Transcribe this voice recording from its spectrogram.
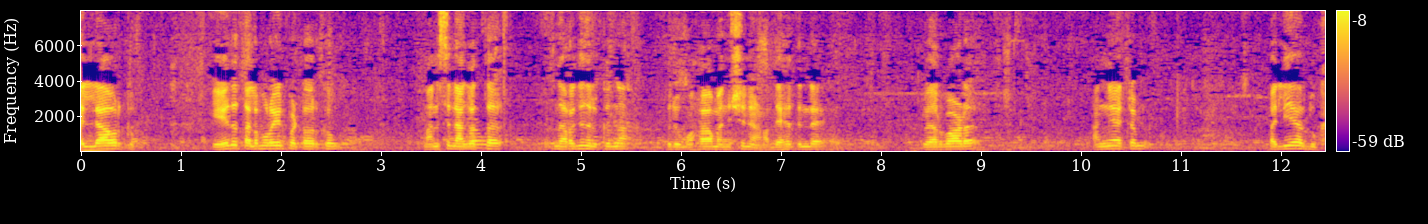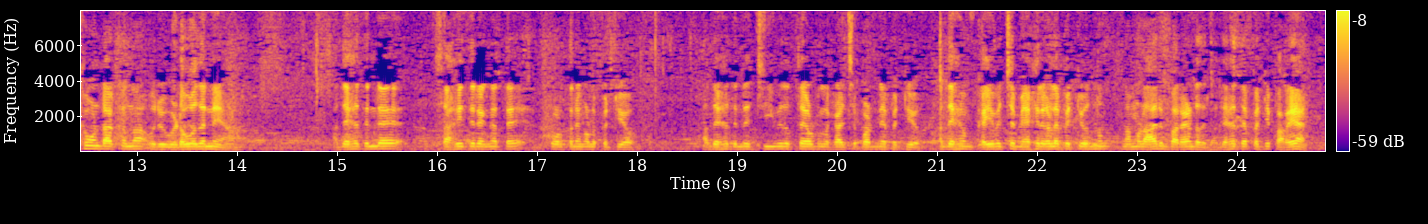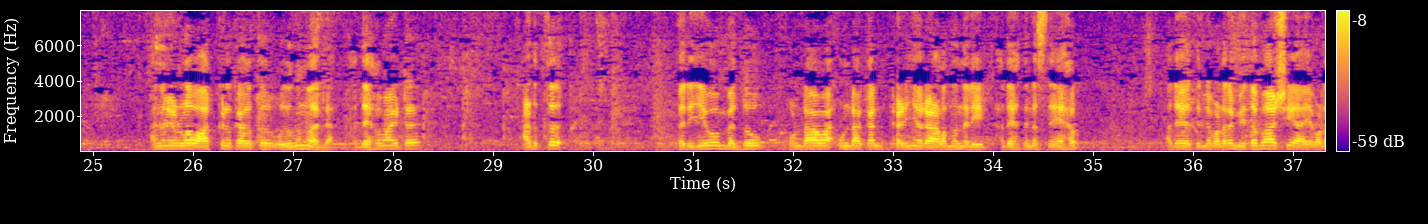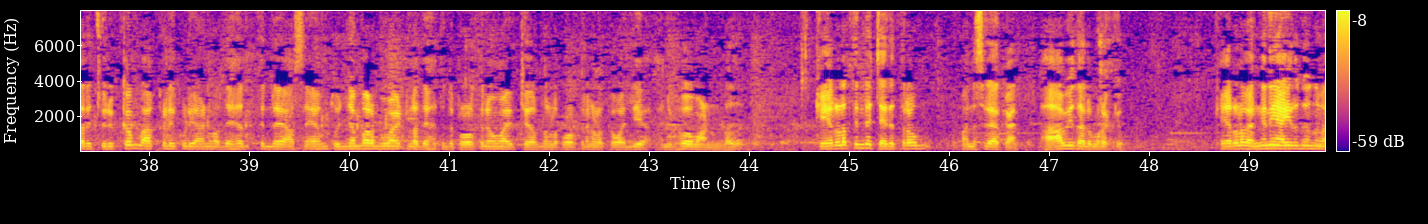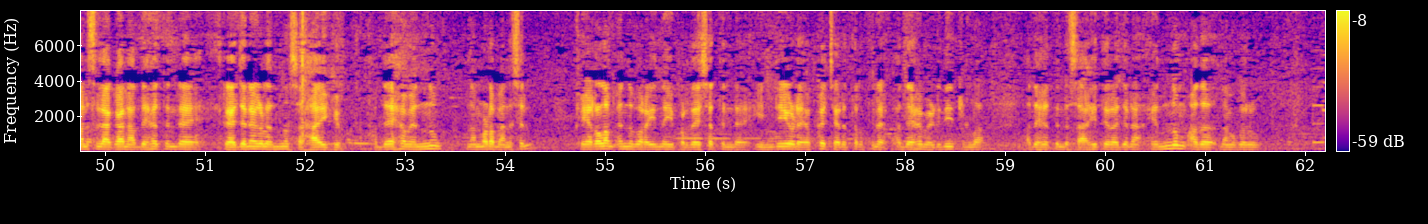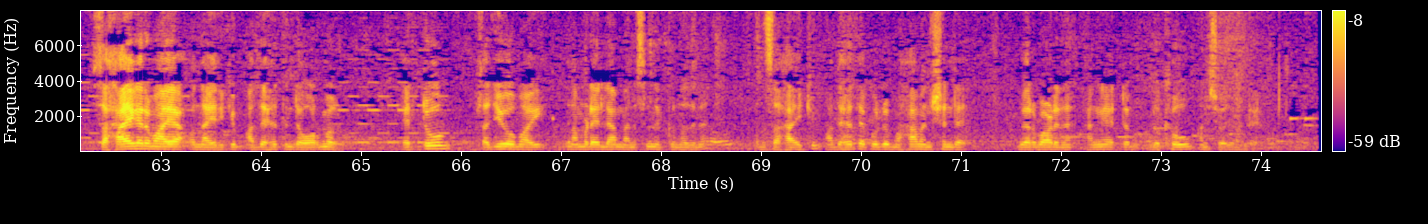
എല്ലാവർക്കും ഏത് തലമുറയിൽപ്പെട്ടവർക്കും മനസ്സിനകത്ത് നിറഞ്ഞു നിൽക്കുന്ന ഒരു മഹാമനുഷ്യനാണ് അദ്ദേഹത്തിന്റെ വേർപാട്. അങ്ങേയറ്റം വലിയ ദുഃഖമുണ്ടാക്കുന്ന ഒരു വിടവ് തന്നെയാണ് അദ്ദേഹത്തിന്റെ സാഹിത്യരംഗത്തെ പ്രവർത്തനങ്ങളെ പറ്റിയോ അദ്ദേഹത്തിന്റെ ജീവിതത്തോടുള്ള കാഴ്ചപ്പാടിനെ പറ്റിയോ അദ്ദേഹം കൈവച്ച മേഖലകളെ പറ്റിയൊന്നും നമ്മൾ ആരും പറയേണ്ടതില്ല. അദ്ദേഹത്തെ പറ്റി പറയാൻ അങ്ങനെയുള്ള വാക്കുകൾക്കകത്ത് ഒതുങ്ങുന്നതല്ല. അദ്ദേഹമായിട്ട് അടുത്ത് പരിചയവും ബന്ധവും ഉണ്ടാവാൻ ഉണ്ടാക്കാൻ കഴിഞ്ഞ ഒരാളെന്ന നിലയിൽ അദ്ദേഹത്തിന്റെ സ്നേഹം അദ്ദേഹത്തിന്റെ വളരെ മിതഭാഷയായ വളരെ ചുരുക്കം വാക്കുകളിൽ കൂടിയാണ് അദ്ദേഹത്തിന്റെ ആ സ്നേഹം തുഞ്ചമ്പറമ്പുമായിട്ടുള്ള അദ്ദേഹത്തിന്റെ പ്രവർത്തനവുമായി ചേർന്നുള്ള പ്രവർത്തനങ്ങളൊക്കെ വലിയ അനുഭവമാണുള്ളത്. കേരളത്തിന്റെ ചരിത്രം മനസ്സിലാക്കാൻ ഭാവി തലമുറയ്ക്കും കേരളം എങ്ങനെയായിരുന്നു എന്ന് മനസ്സിലാക്കാൻ അദ്ദേഹത്തിന്റെ രചനകൾ എന്നും സഹായിക്കും. അദ്ദേഹം എന്നും നമ്മുടെ മനസ്സിൽ കേരളം എന്ന് പറയുന്ന ഈ പ്രദേശത്തിന്റെ ഇന്ത്യയുടെ ഒക്കെ ചരിത്രത്തിൽ അദ്ദേഹം എഴുതിയിട്ടുള്ള അദ്ദേഹത്തിന്റെ സാഹിത്യരചന എന്നും അത് നമുക്കൊരു സഹായകരമായ ഒന്നായിരിക്കും. അദ്ദേഹത്തിന്റെ ഓർമ്മകൾ ഏറ്റവും സജീവമായി നമ്മുടെ എല്ലാം മനസ്സിൽ നിൽക്കുന്നതിന് അത് സഹായിക്കും. അദ്ദേഹത്തെ പോലൊരു മഹാമനുഷ്യന്റെ വേർപാടിന് അങ്ങേയറ്റം ദുഃഖവും അനുശോചനവും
